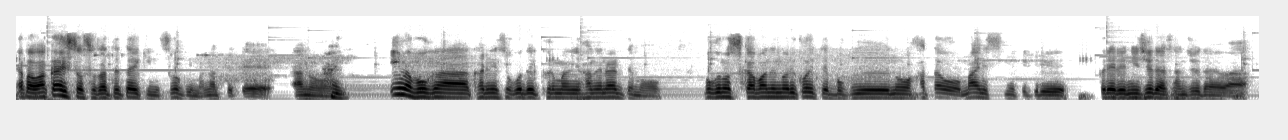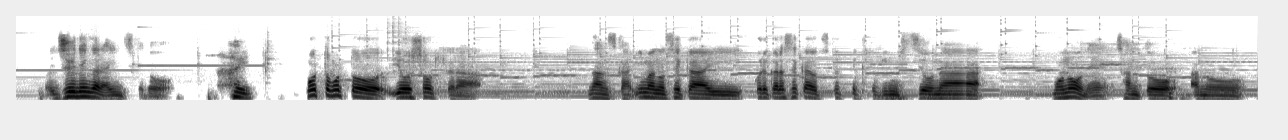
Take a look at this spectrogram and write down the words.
やっぱ若い人を育てたい気にすごく今なっててあの、はい、今僕が仮にそこで車にはねられても僕の屍乗り越えて僕の旗を前に進めてくれる20代30代は10年ぐらいいいんですけど、はい、もっともっと幼少期からなんですか今の世界これから世界を作っていく時に必要なものをねちゃんとあのうん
